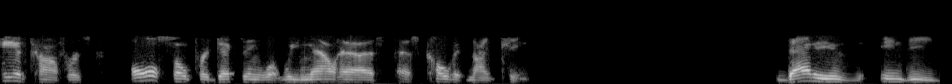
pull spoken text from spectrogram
TED conference, also predicting what we now have as COVID 19. That is indeed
